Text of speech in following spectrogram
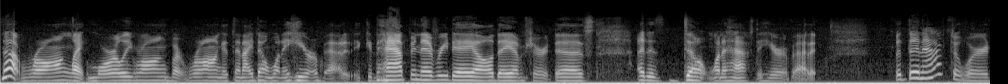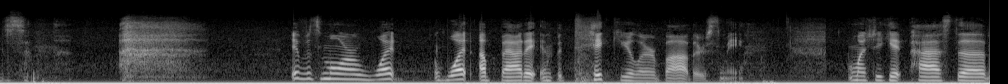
not wrong, like morally wrong, but wrong as in I don't want to hear about it. It can happen every day, all day, I'm sure it does. I just don't want to have to hear about it. But then afterwards, it was more what what about it in particular bothers me. Once you get past the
